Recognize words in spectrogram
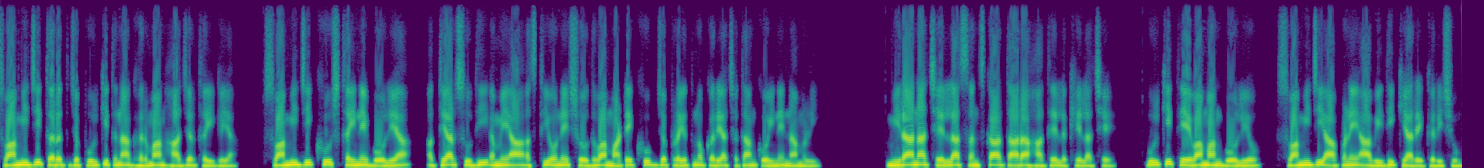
સ્વામીજી તરત જ પુલકિતના ઘરમાં હાજર થઈ ગયા. સ્વામીજી ખુશ થઈને બોલ્યા, અત્યાર સુધી અમે આ અસ્થિઓને શોધવા માટે ખૂબ જ પ્રયત્નો કર્યા છતાં કોઈને ના મળી. મીરાના છેલ્લા સંસ્કાર તારા હાથે લખેલા છે. પુલકિત એવામાં બોલ્યો, સ્વામીજી, આપણે આ વિધિ ક્યારે કરીશું?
